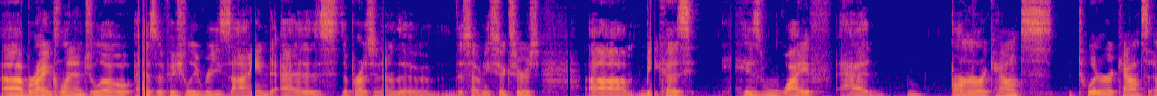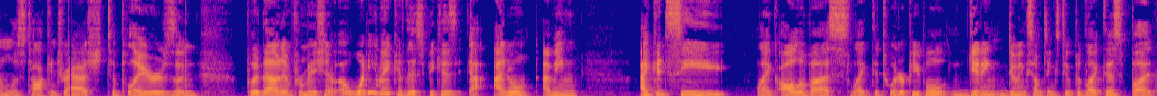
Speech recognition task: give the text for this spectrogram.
Uh, Bryan Colangelo has officially resigned as the president of the the 76ers um, because his wife had burner accounts, Twitter accounts, and was talking trash to players and putting out information. Uh, what do you make of this? Because I- I don't. I mean, I could see like all of us, like the Twitter people, getting doing something stupid like this, but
